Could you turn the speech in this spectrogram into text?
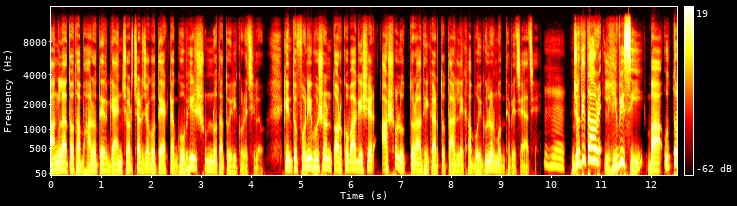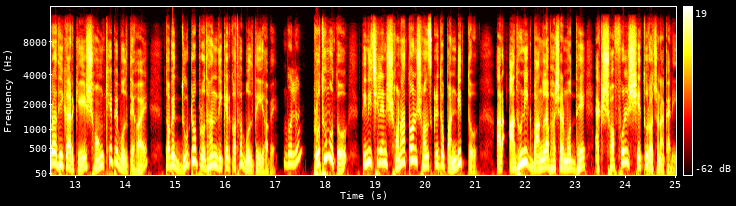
বাংলা তথা ভারতের জ্ঞানচর্চার জগতে একটা গভীর শূন্যতা তৈরি করেছিল। কিন্তু ফণীভূষণ তর্কবাগেশের আসল উত্তরাধিকার তো তার লেখা বইগুলোর মধ্যে বেঁচে আছে। যদি তার লিভিসি বা উত্তরাধিকারকে সংক্ষেপে বলতে হয় তবে দুটো প্রধান দিকের কথা বলতেই হবে। বলুন। প্রথমত তিনি ছিলেন সনাতন সংস্কৃত পাণ্ডিত্য আর আধুনিক বাংলা ভাষার মধ্যে এক সফল সেতু রচনাকারী।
